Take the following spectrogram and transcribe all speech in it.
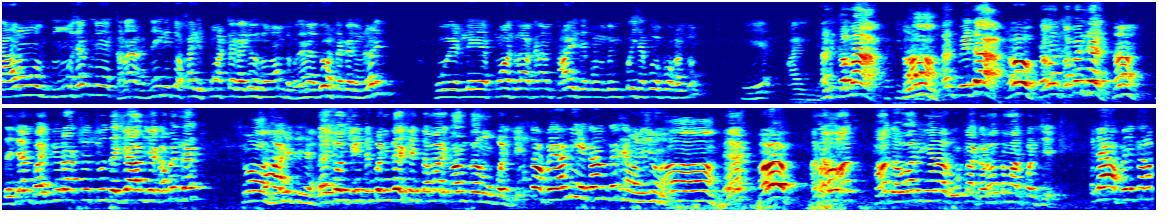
તારો હું છે ને ઘણા નહીં લીધો ખાલી પાંચ ટકા લ્યો તો આમ તો બધાને દસ ટકા લ્યો રેડી? હું એટલે પાંચ લાખ નામ થાય છે પણ તમે પૈસા પૂરા પકડજો એ આઈ જા અને કમા હા. અને પેટા હો. તમને ખબર છે? હા. દશાન ભાગ્યો રાખશો શું? દશા આવશે ખબર છે? શું? દશો બની જશે તમારે કામ કરવું પડશે. તો ભાઈ અમે એ કામ કરશે મને શું? હા, હા. હે? હા. અને હાથ હાથ રોટલા ઘડવા તમારે પડશે. એટલે આ ભાઈ તારા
